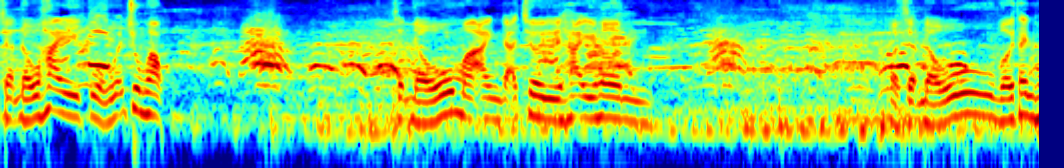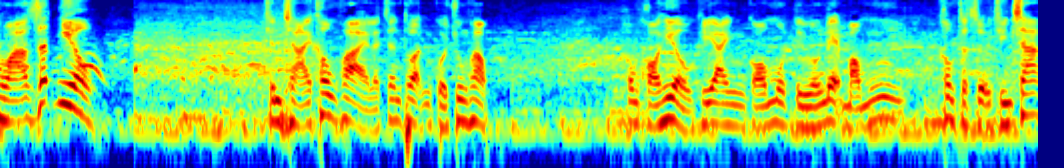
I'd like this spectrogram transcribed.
Trận đấu hay của Nguyễn Trung Học. Trận đấu mà anh đã chơi hay hơn ở trận đấu với Thanh Hóa rất nhiều. Chân trái không phải là chân thuận của Trung Học. Không khó hiểu khi anh có một tình huống đệm bóng không thật sự chính xác.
